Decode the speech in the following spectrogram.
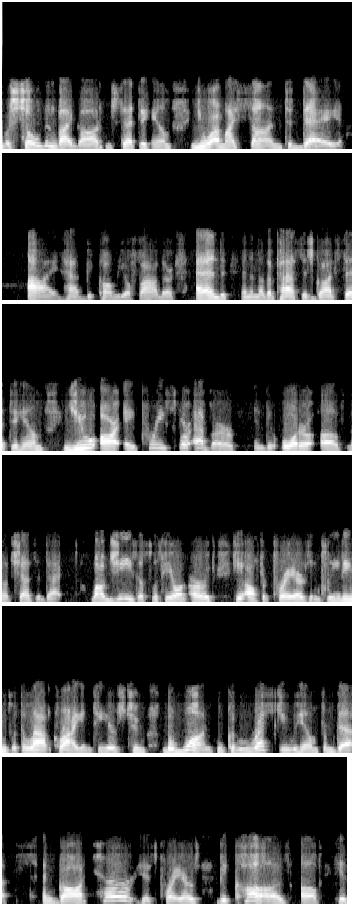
was chosen by God, who said to him, You are my son. Today I have become your father. And in another passage, God said to him, You are a priest forever in the order of Melchizedek. While Jesus was here on earth, he offered prayers and pleadings with a loud cry and tears to the one who could rescue him from death. And God heard his prayers because of his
